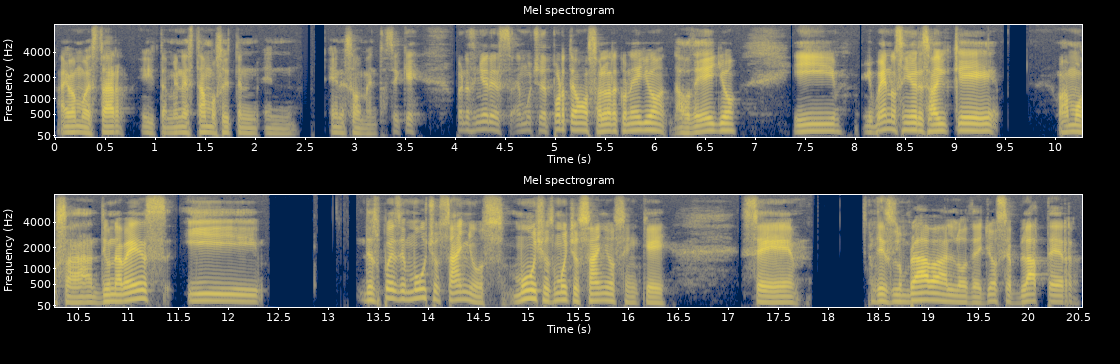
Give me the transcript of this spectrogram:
ahí vamos a estar y también estamos ahorita en, en, ese momento. Así que, bueno, señores, hay mucho deporte, vamos a hablar con ello o de ello. Y, y bueno, señores, hay que, vamos a de una vez y después de muchos años, muchos, muchos años en que se deslumbraba lo de Joseph Blatter,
